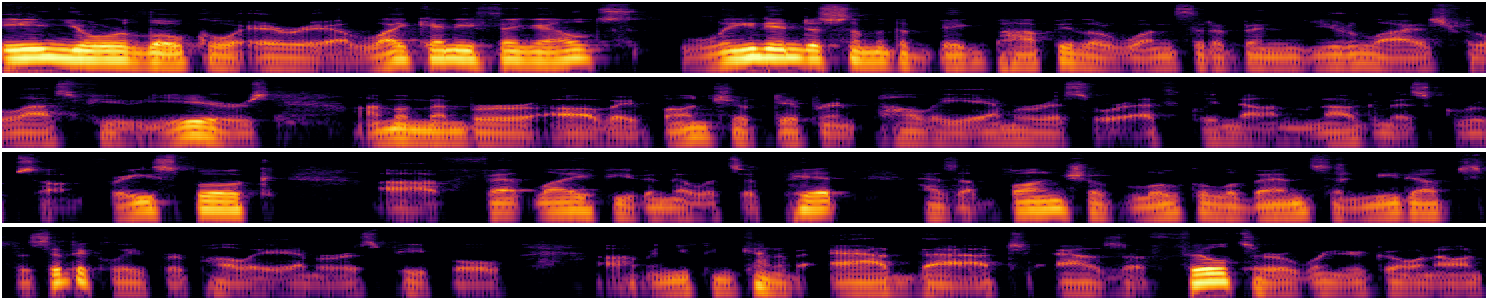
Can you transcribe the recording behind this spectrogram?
in your local area. Like anything else, lean into some of the big popular ones that have been utilized for the last few years. I'm a member of a bunch of different polyamorous or ethically non monogamous groups on Facebook. Uh, FetLife, even though it's a pit, has a bunch of local events and meetups specifically for polyamorous people. Um, and you can kind of add that as a filter when you're going on.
